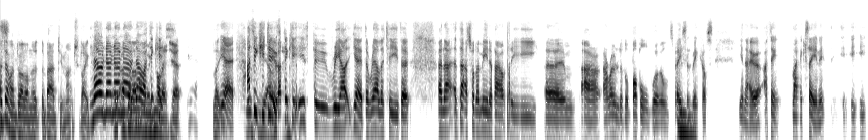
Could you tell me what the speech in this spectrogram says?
I don't want to dwell on the, the bad too much. Like No, no, no, I no, no. I think it's it. yeah. Like yeah, I think you do. I think it is to real. Yeah, the reality that, and I, that's what I mean about the um, our our own little bubble worlds, basically. Mm. Because, you know, I think, like saying it, it, it, it,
